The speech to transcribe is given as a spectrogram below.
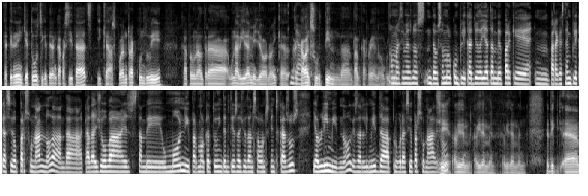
que tenen inquietuds i que tenen capacitats i que es poden reconduir cap a una altra, una vida millor, no? I que Ja. acaben sortint de, del carrer, no? Vull Home, si més no, deu ser molt complicat, jo deia també perquè mm, per aquesta implicació personal, no? de, de cada jove és també un món i per molt que tu intentis ajudar en segons quins casos hi ha un límit, no? que és el límit de progressió personal. Sí, no? evident, evidentment, evidentment. Et dic, eh,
